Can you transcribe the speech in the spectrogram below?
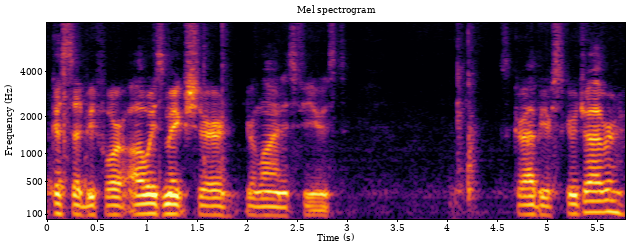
like I said before always make sure your line is fused grab your screwdriver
